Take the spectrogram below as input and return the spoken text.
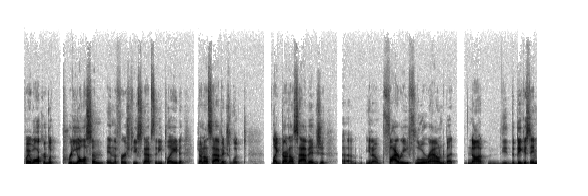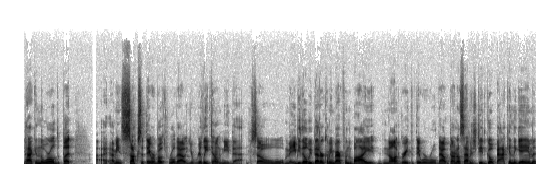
Quay Walker looked pretty awesome in the first few snaps that he played. Darnell Savage looked like Darnell Savage. Um, you know, fiery, flew around, but not the, the biggest impact in the world. But I, I mean, sucks that they were both ruled out. You really don't need that. So maybe they'll be better coming back from the bye. Not great that they were ruled out. Darnell Savage did go back in the game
